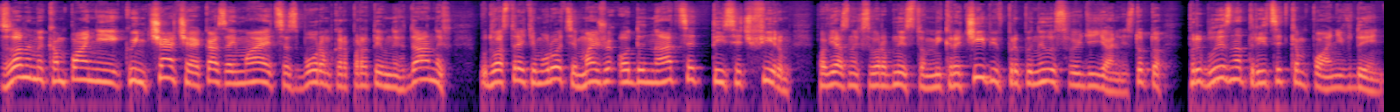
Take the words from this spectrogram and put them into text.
За даними компанії Quinchacha, яка займається збором корпоративних даних, у 2023 році майже 11 тисяч фірм, пов'язаних з виробництвом мікрочіпів, припинили свою діяльність, тобто приблизно 30 компаній в день.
